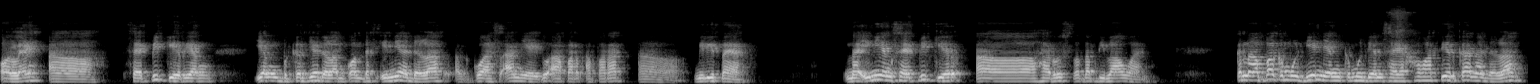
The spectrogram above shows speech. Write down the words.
oleh uh, saya pikir yang yang bekerja dalam konteks ini adalah kekuasaan yaitu aparat-aparat uh, militer. Nah ini yang saya pikir uh, harus tetap dilawan. Kenapa kemudian yang kemudian saya khawatirkan adalah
